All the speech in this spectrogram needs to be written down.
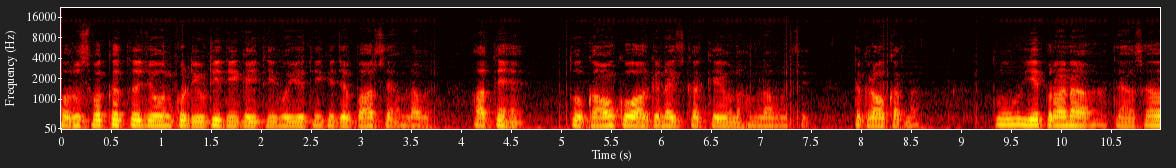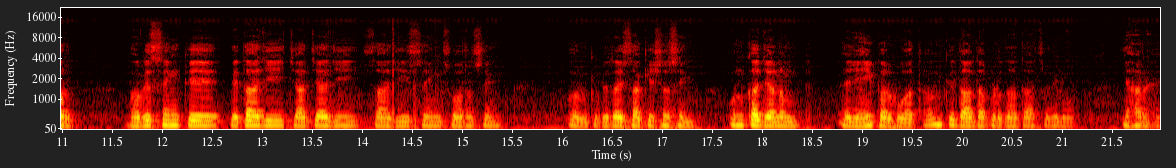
और उस वक्त जो उनको ड्यूटी दी गई थी, वो ये थी कि जब बाहर से हमलावर आते हैं तो गाँव को ऑर्गेनाइज करके उन हमलावरों से टकराव करना। तो ये पुराना इतिहास है और भगत सिंह के पिताजी, चाचा जी साजीत सिंह, स्वर्ण सिंह और उनके पिता ईसा किशन सिंह, उनका जन्म यहीं पर हुआ था। उनके दादा, परदादा सभी लोग यहाँ रहे।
